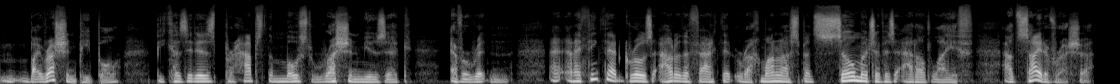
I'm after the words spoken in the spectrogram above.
by Russian people because it is perhaps the most Russian music ever written. And I think that grows out of the fact that Rachmaninoff spent so much of his adult life outside of Russia.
